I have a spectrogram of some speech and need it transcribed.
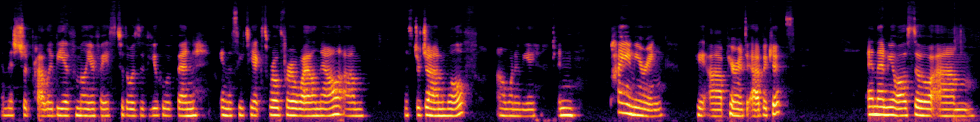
And this should probably be a familiar face to those of you who have been in the CTX world for a while now. Um, Mr. John Wolf, uh, one of the pioneering uh, parent advocates. And then we also um,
